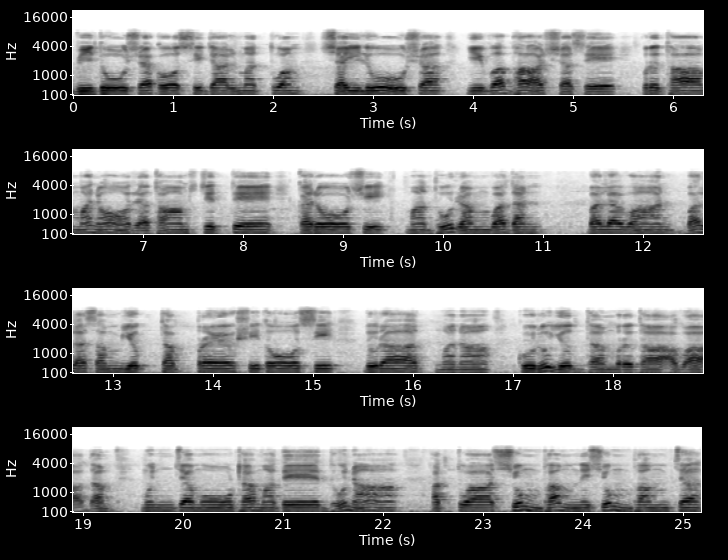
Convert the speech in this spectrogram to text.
विदूषकोऽसि जाल्मत्वं शैलूष इव भाषसे वृथा मनोरथांश्चित्ते करोषि मधुरं वदन्। बलवान् बलसंयुक्तप्रेषितोऽसि दुरात्मना कुरु युद्धं वृथा वादं मुञ्चमूढमतेऽधुना हत्वा शुम्भं निशुम्भं च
